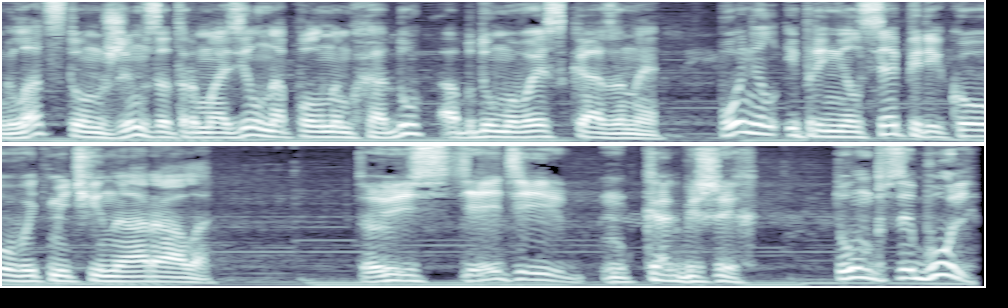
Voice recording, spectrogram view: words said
Гладстон Джим затормозил на полном ходу, обдумывая сказанное. Понял и принялся перековывать мечи на орала. «То есть эти... как бишь их? Тумпсы буль?»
